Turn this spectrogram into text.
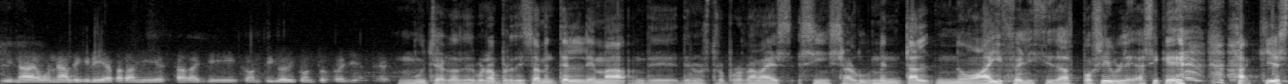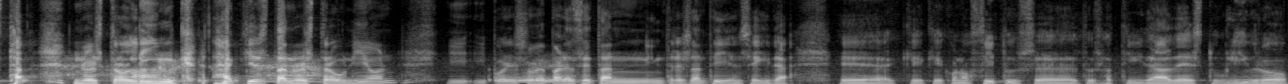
Y nada, una alegría para mí estar aquí contigo y con tus oyentes. Muchas gracias. Bueno, precisamente el lema de, nuestro programa es sin salud mental no hay felicidad posible, así que aquí está nuestro link, aquí está nuestra unión. Y, por eso me parece tan interesante y enseguida eh, que, conocí tus, eh, tus actividades, tu libro,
